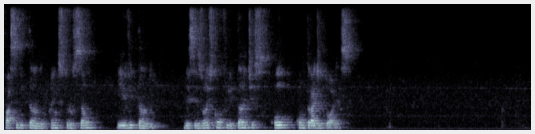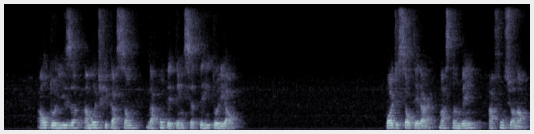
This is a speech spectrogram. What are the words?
facilitando a instrução e evitando decisões conflitantes ou contraditórias. autoriza a modificação da competência territorial. Pode-se alterar, mas também a funcional.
